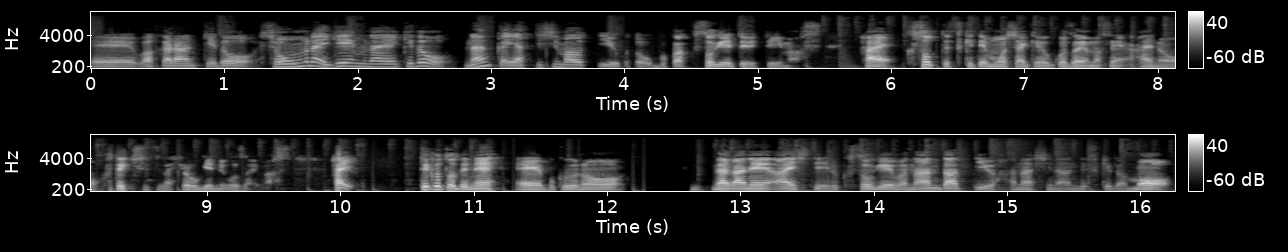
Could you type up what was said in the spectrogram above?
えーわからんけど、しょうもないゲームなんやけど、なんかやってしまうっていうことを僕はクソゲーと言っています。はい。クソってつけて申し訳ございません。あの、不適切な表現でございます。はい。ってことでね、えー僕の長年愛しているクソゲーは何だっていう話なんですけども、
